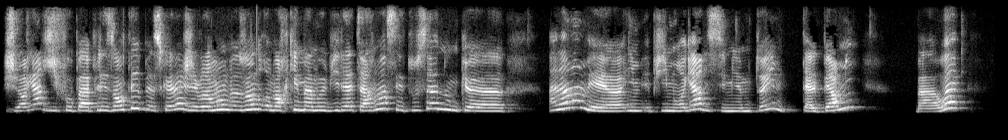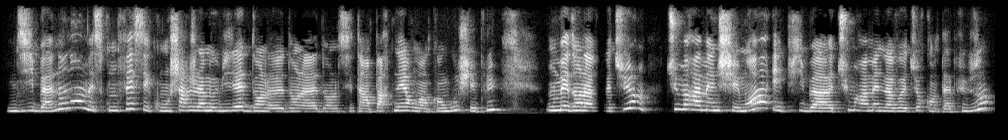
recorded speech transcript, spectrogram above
Je regarde, il faut pas plaisanter parce que là, j'ai vraiment besoin de remorquer ma mobilette à Reims et tout ça. Donc, euh, ah non, non, mais. et puis il me regarde, il s'est mis à me t'as le permis? Bah ouais. Il me dit, bah non, non, mais ce qu'on fait, c'est qu'on charge la mobilette dans le. Dans le, c'était un partenaire ou un kangou, je sais plus on met dans la voiture, tu me ramènes chez moi, et puis bah tu me ramènes la voiture quand t'as plus besoin.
